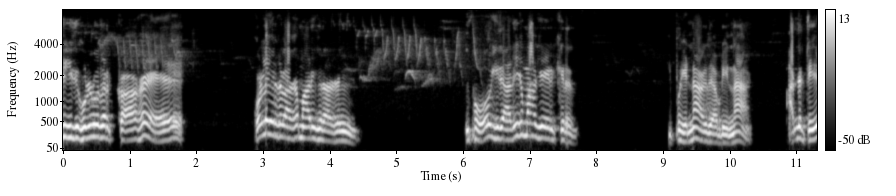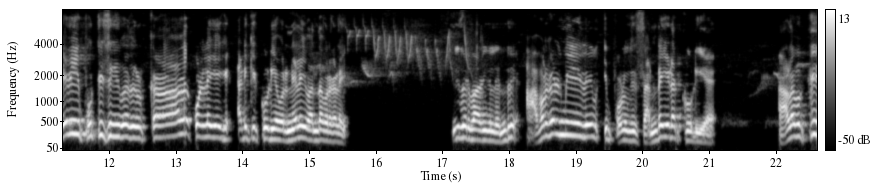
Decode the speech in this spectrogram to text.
செய்து கொள்வதற்காக கொள்ளையர்களாக மாறுகிறார்கள். இப்போ இது அதிகமாக இருக்கிறது. இப்போ என்ன ஆகுது அப்படின்னா அந்த தேவையை பூர்த்தி செய்வதற்காக கொள்ளையை அடிக்கக்கூடிய ஒரு நிலை வந்தவர்களை தீவிரவாதிகள் என்று அவர்கள் மீது இப்பொழுது சண்டையிடக்கூடிய அளவுக்கு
